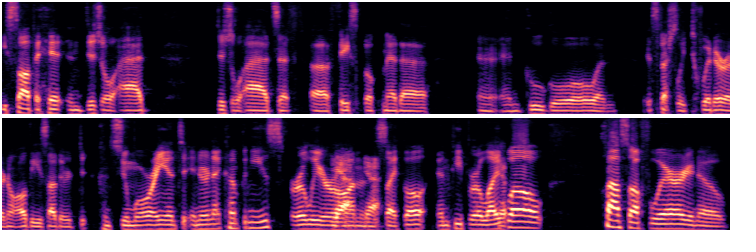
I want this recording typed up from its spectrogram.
we saw the hit in digital ad digital ads at uh, Facebook, Meta, and, and, Google, and especially Twitter and all these other consumer oriented internet companies earlier yeah, on in yeah. the cycle. And people are like, yep. well, cloud software, you know,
